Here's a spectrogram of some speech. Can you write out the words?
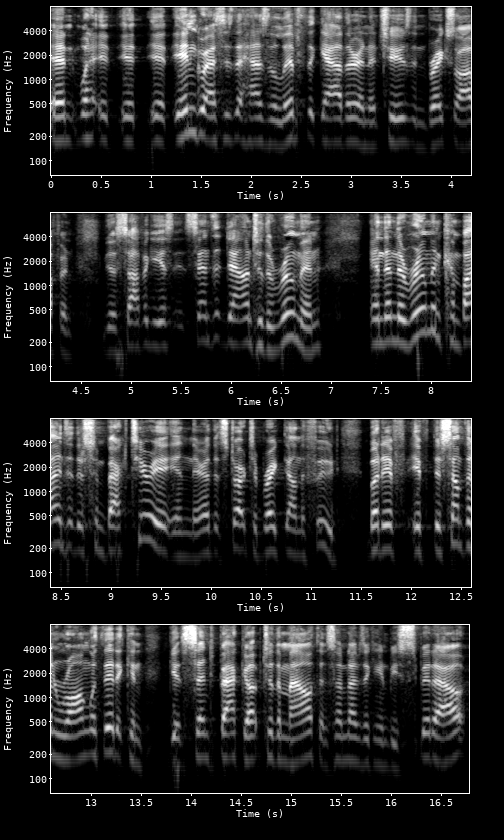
And what it, it, it ingresses, it has the lips that gather, and it chews and breaks off, and the esophagus, it sends it down to the rumen, and then the rumen combines it. There's some bacteria in there that start to break down the food. But if, if there's something wrong with it, it can get sent back up to the mouth, and sometimes it can be spit out.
